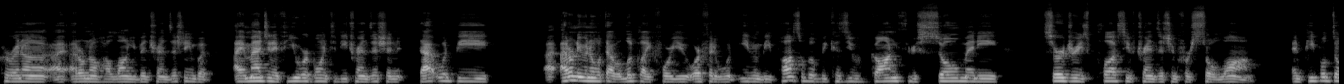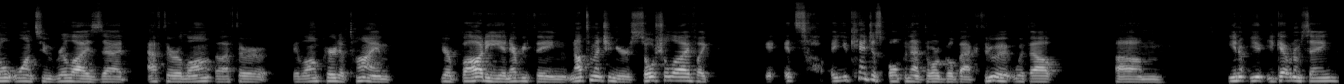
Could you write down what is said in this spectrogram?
Corinna, I, I don't know how long you've been transitioning, but I imagine if you were going to detransition, that would be, I don't even know what that would look like for you or if it would even be possible because you've gone through so many surgeries plus you've transitioned for so long and people don't want to realize that after a long after a long period of time your body and everything not to mention your social life like it's you can't just open that door and go back through it without um you know you, you get what i'm saying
